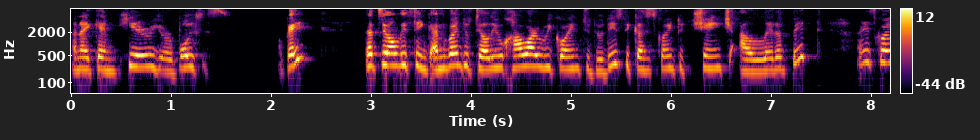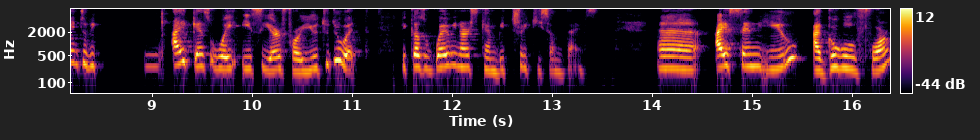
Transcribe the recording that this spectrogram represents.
and I can hear your voices. Okay? That's the only thing. I'm going to tell you how are we going to do this because it's going to change a little bit and it's going to be I guess, way easier for you to do it because webinars can be tricky sometimes. Uh, I send you a Google form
